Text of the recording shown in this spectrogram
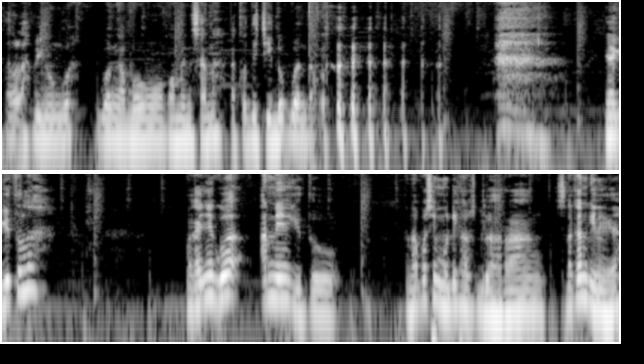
tau lah bingung gue gue nggak mau komen sana takut diciduk gue ntar. Ya gitulah. Makanya gue aneh gitu. Kenapa sih mudik harus dilarang? Sedangkan gini ya.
